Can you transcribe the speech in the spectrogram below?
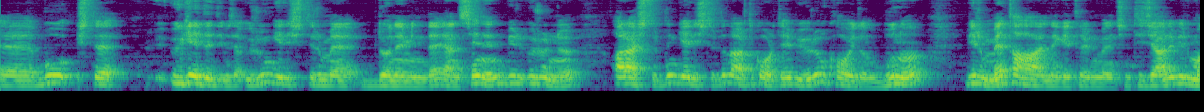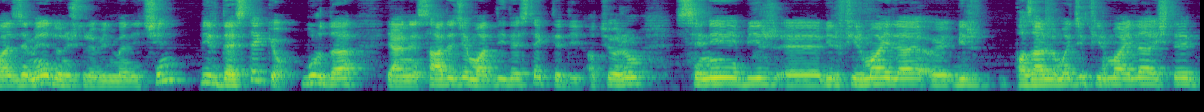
e, bu işte ÜGE dediğimiz yani ürün geliştirme döneminde yani senin bir ürünü araştırdın, geliştirdin, artık ortaya bir ürün koydun. Bunu bir meta haline getirebilmen için, ticari bir malzemeye dönüştürebilmen için bir destek yok. Burada yani sadece maddi destek de değil. Atıyorum seni bir e, bir firmayla e, bir pazarlamacı firmayla işte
